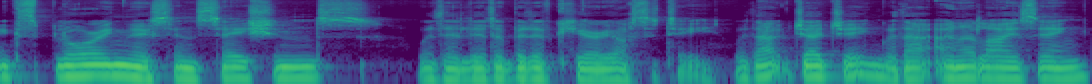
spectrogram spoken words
exploring those sensations with a little bit of curiosity, without judging, without analyzing,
